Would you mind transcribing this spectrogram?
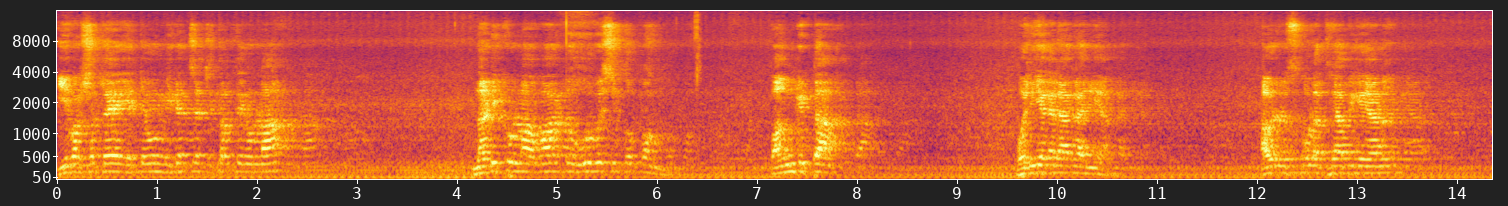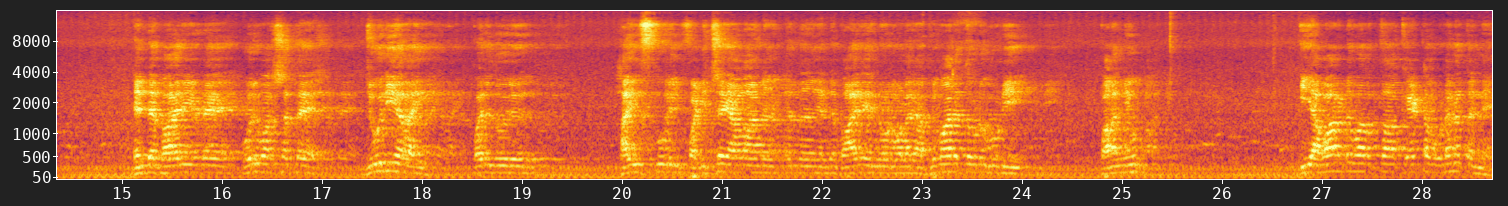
ഈ വർഷത്തെ ഏറ്റവും മികച്ച ചിത്രത്തിനുള്ള നടിക്കുള്ള അവാർഡ് ഊർവശിക്കൊപ്പം പങ്കിട്ട വലിയ കലാകാരിയാണ്. അവരൊരു സ്കൂൾ അധ്യാപികയാണ്. എന്റെ ഭാര്യയുടെ ഒരു വർഷത്തെ ജൂനിയറായി പരുതൂര് ഹൈസ്കൂളിൽ പഠിച്ചയാളാണ് എന്ന് എന്റെ ഭാര്യ എന്നോട് വളരെ അഭിമാനത്തോടു കൂടി പറഞ്ഞു. ഈ അവാർഡ് വാർത്ത കേട്ട ഉടനെ തന്നെ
